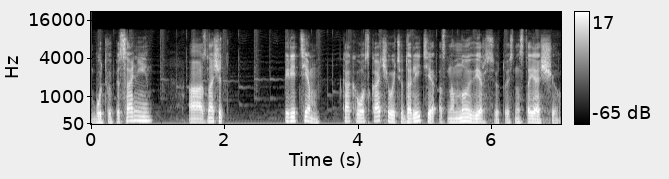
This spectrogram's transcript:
будет в описании. А, значит, перед тем, как его скачивать, удалите основную версию, то есть настоящую.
